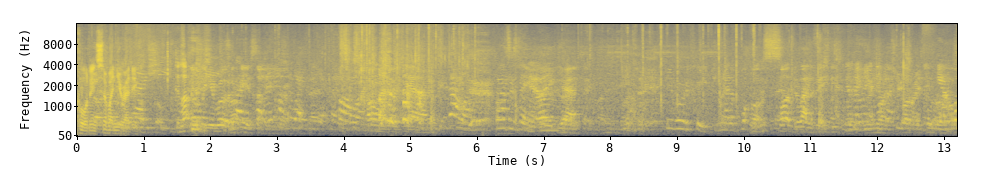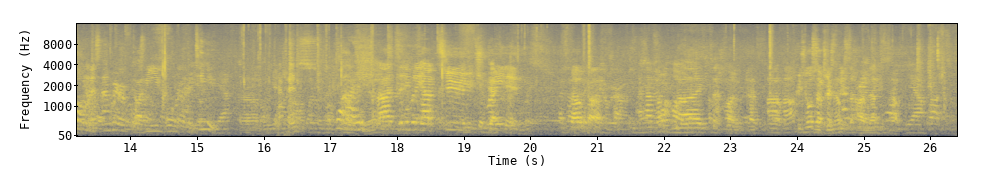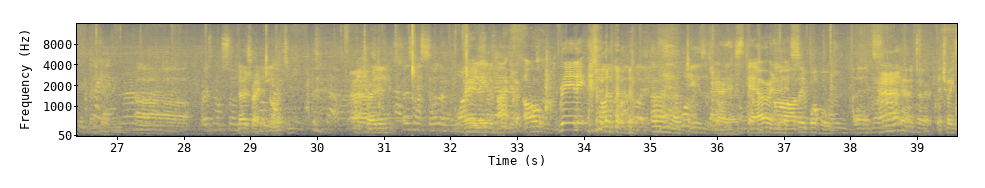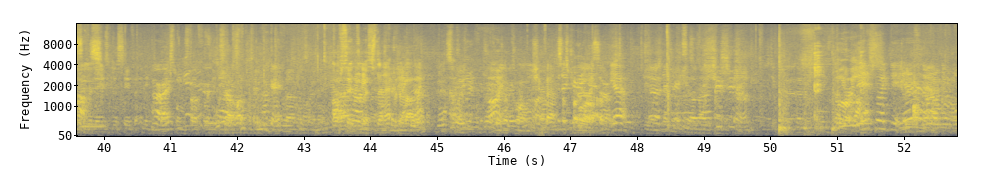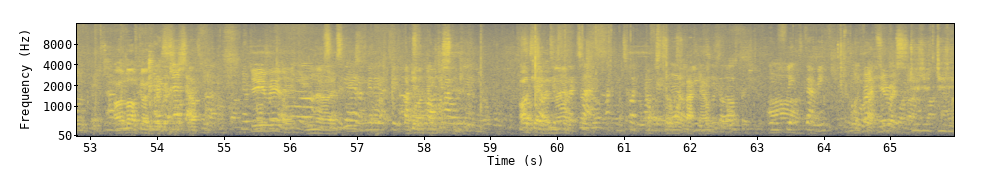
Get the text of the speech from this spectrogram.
recording, so when you're ready. Good luck. What was his name? Yeah. He wrote a tweet. He had a bottomless. Yeah, bottomless and miracles. And you continue. Yeah. Uh, does anybody have two trade-ins? Spell cards? Because you also have Chris Priest at home, that doesn't help. Where's my sword? No trade-ins, no trade-ins. Where's my sword? Really, the macro. Oh, really? oh, Jesus Christ. Okay, I already know Oh, they wobble. The choices. Alright. Okay. I'll sit next to the neck about it. She fans us probably later. Yeah. Yes, I did. I love going through Rich's stuff. Do you really? No. I'm scared. I'm gonna get too I gave him that. Still my back now. Inflict damage. I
